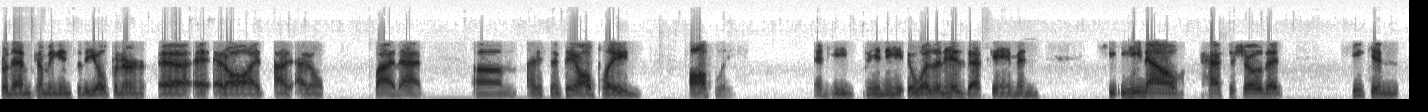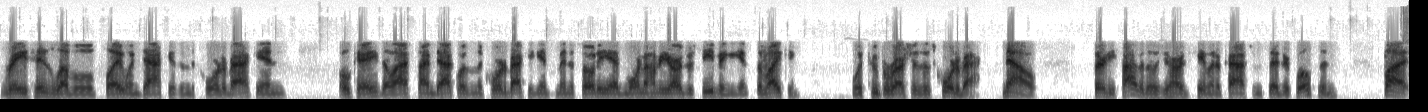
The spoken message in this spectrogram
for them coming into the opener uh, at all. I, I, I don't buy that. Um, I just think they all played awfully, and he and he it wasn't his best game, and he, he now has to show that he can raise his level of play when Dak isn't the quarterback. And okay, the last time Dak wasn't the quarterback against Minnesota, he had more than 100 yards receiving against the Vikings with Cooper Rush as his quarterback. Now, 35 of those yards came on a pass from Cedric Wilson, but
